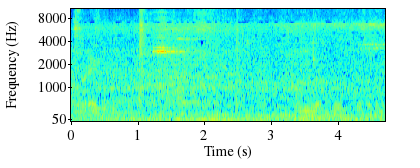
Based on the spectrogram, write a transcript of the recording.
ಒಳಗಡೆ ಇದೆ. ಹೋಗಿ ಅದು ತಗೊಂಡು.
